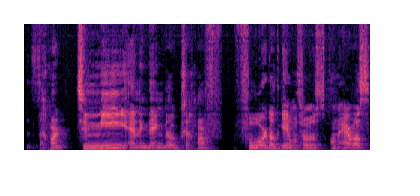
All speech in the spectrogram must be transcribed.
zeg maar, to me, en ik denk ook, zeg maar, voordat Game of Thrones on air was,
